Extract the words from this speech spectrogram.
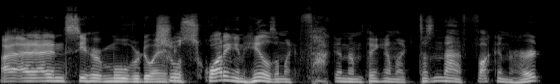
I, I, I didn't see her move or do anything. She was squatting in heels. I'm like, fuck. And I'm thinking, I'm like, doesn't that fucking hurt?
